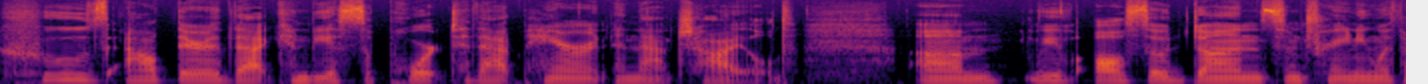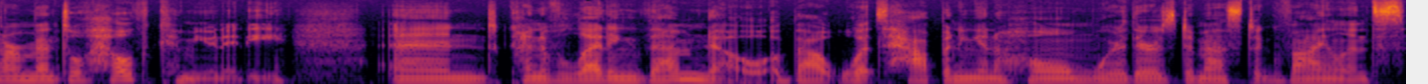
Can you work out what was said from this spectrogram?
who's out there that can be a support to that parent and that child? Um, we've also done some training with our mental health community and kind of letting them know about what's happening in a home where there's domestic violence.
